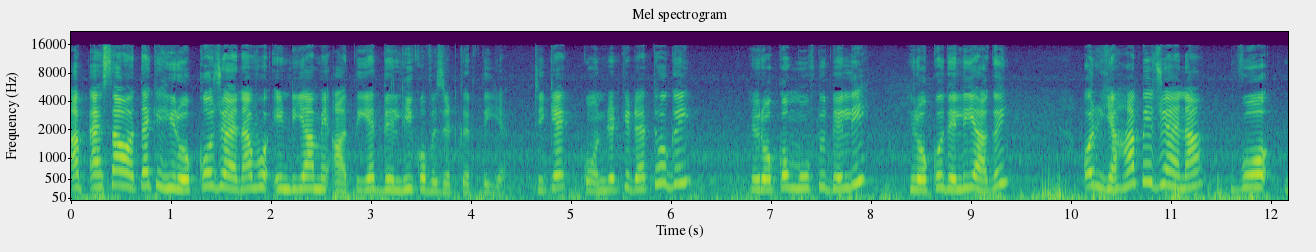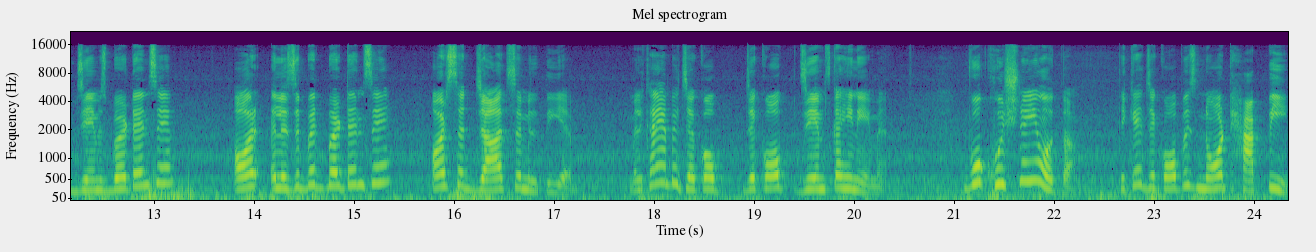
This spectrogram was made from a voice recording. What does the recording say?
अब ऐसा होता है कि हिरोको जो है ना, वो इंडिया में आती है, दिल्ली को विज़िट करती है, ठीक है? कॉन्डेड की डेथ हो गई Hiroko move to Delhi Hiroko Delhi आ गई, और यहाँ पे जो है ना, वो जेम्स बर्टन से और एलिजाबेथ बर्टन से और सज्जाद से मिलती है। लिखा है यहाँ पे? जेकोब जेकोब जेम्स का ही नेम है। वो खुश नहीं होता, ठीक है? जेकॉब इज़ नॉट हैप्पी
